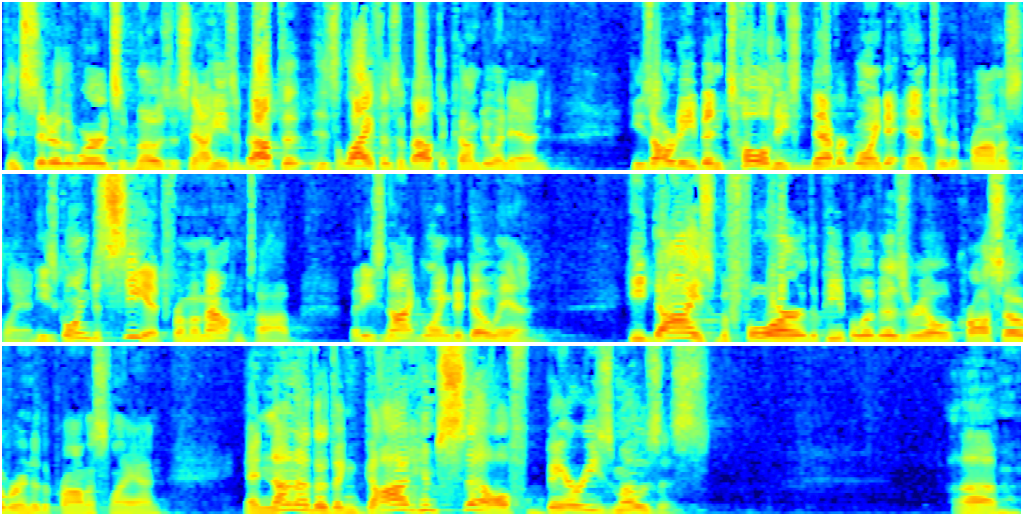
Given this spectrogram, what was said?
Consider the words of Moses. Now, he's about to, his life is about to come to an end. He's already been told he's never going to enter the promised land. He's going to see it from a mountaintop, but he's not going to go in. He dies before the people of Israel cross over into the promised land, and none other than God Himself buries Moses. Um,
